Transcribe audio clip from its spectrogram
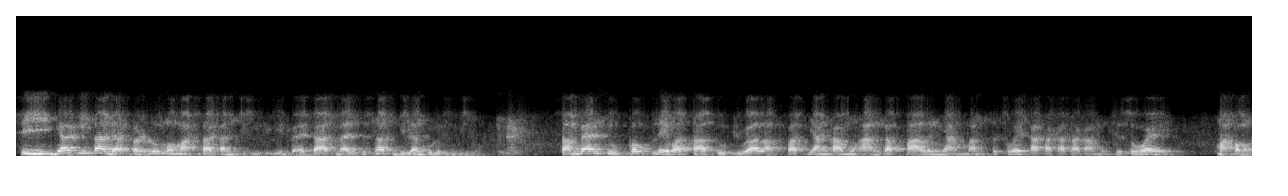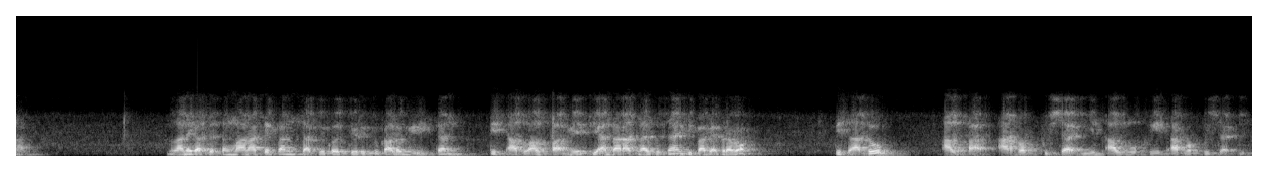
Sehingga kita tidak perlu memaksakan diri baca Asmaul Husna 99. Sampai cukup lewat satu dua lafaz yang kamu anggap paling nyaman sesuai kata-kata kamu, sesuai makom kamu. Mulanya kata tentang manakib kan Sabi Qadir itu kalau ngirikan tis atau alfa di antara Asmaul Husna yang dipakai berapa? satu alfa, arrob busahid, al-mukhid, arrob busahid.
